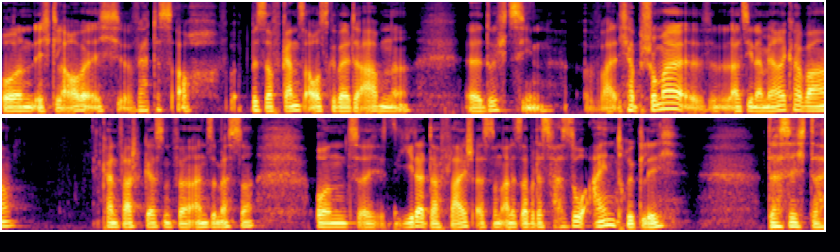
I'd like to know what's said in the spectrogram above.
Und ich glaube, ich werde das auch bis auf ganz ausgewählte Abende äh, durchziehen. Weil ich habe schon mal, äh, als ich in Amerika war, kein Fleisch gegessen für ein Semester. Und äh, jeder darf Fleisch essen und alles, aber das war so eindrücklich, dass ich da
